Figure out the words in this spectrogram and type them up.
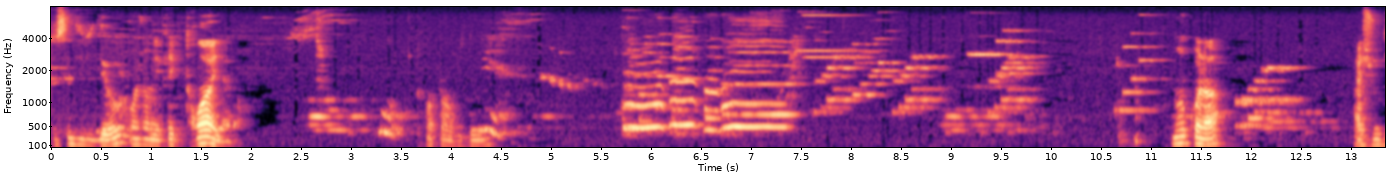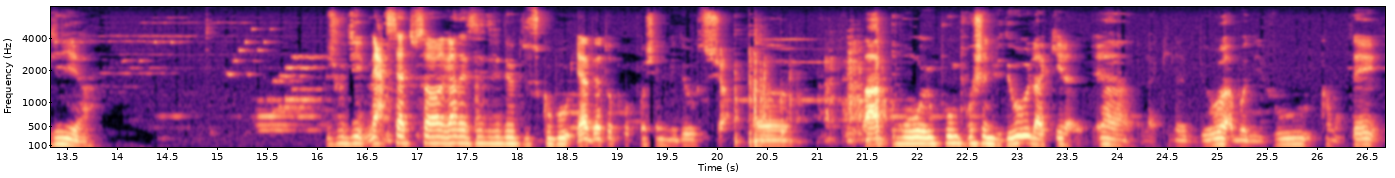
de cette vidéo. Moi j'en ai fait que 3 et alors? 3 par vidéo. Donc voilà. Ah, je vous dis. euh, Je vous dis merci à tous d'avoir regardé cette vidéo jusqu'au bout et à bientôt pour une prochaine vidéo sur. Euh, bah, pour, une prochaine vidéo, likez la, la, vidéo, abonnez-vous, commentez,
